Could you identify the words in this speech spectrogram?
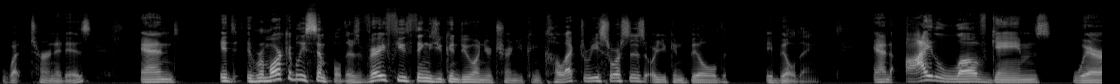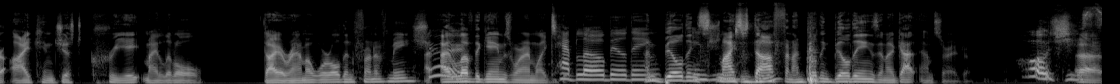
what turn it is, and it's remarkably simple. There's very few things you can do on your turn. You can collect resources or you can build a building. And I love games where I can just create my little diorama world in front of me. I- I, love the games where I'm like, Tableau building. I'm building s- my engine. stuff and I'm building buildings and I got. I'm sorry, I dropped my phone. Oh jeez. Uh,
